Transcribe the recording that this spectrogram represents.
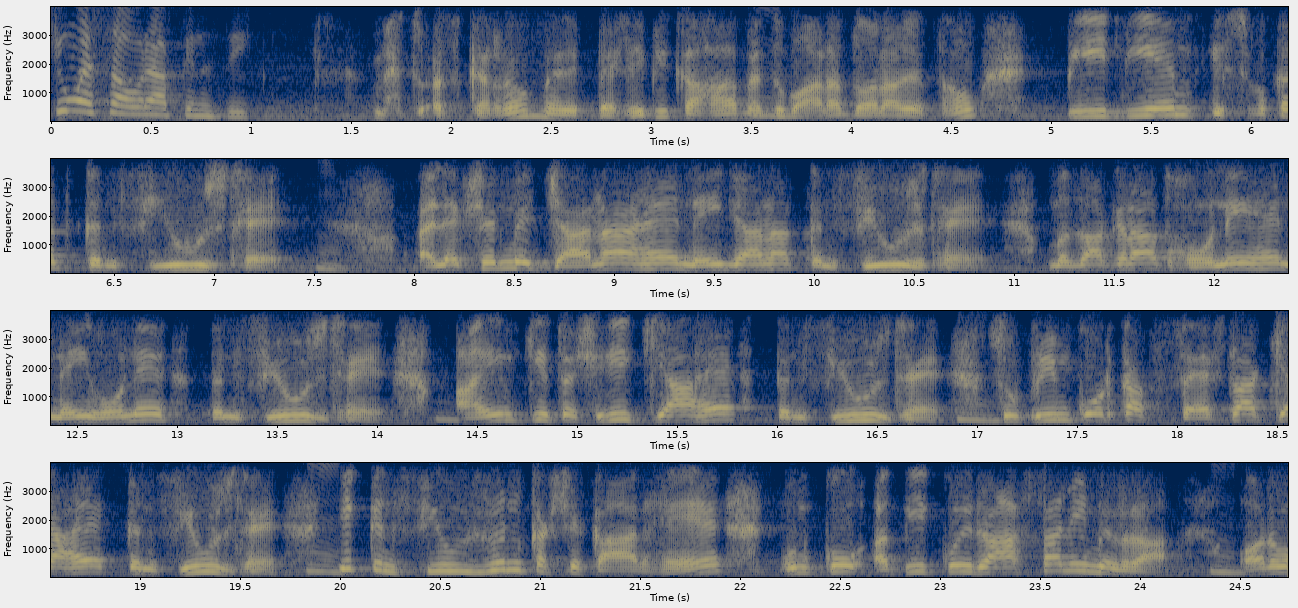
क्यों ऐसा हो रहा है आपके नज़दीक? मैं तो अर्ज़ कर रहा हूँ मैंने पहले भी कहा मैं दोबारा दोहरा देता हूँ पीडीएम इस वक्त कंफ्यूज्ड है। इलेक्शन में जाना है नहीं जाना कंफ्यूज्ड है। मजाकरात होने हैं नहीं होने कंफ्यूज्ड हैं। आइन की तशरी क्या है? कंफ्यूज है। सुप्रीम कोर्ट का फैसला क्या है? कंफ्यूज है। ये कंफ्यूजन का शिकार हैं। उनको अभी कोई रास्ता नहीं मिल रहा। और वो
